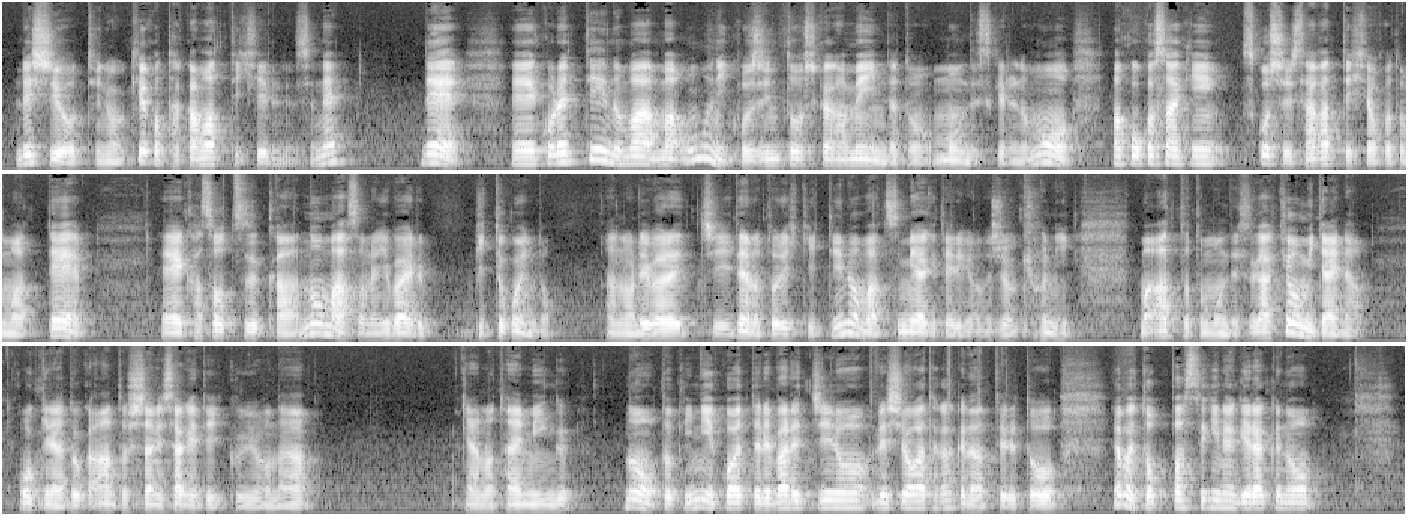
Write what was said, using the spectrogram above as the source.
レシオっていうのが結構高まってきてるんですよね。で、えー、これっていうのは、まあ、主に個人投資家がメインだと思うんですけれども、まあ、ここ最近少し下がってきたこともあって、えー、仮想通貨の,、まあそのいわゆるビットコインのあのレバレッジでの取引っていうのをまあ積み上げているような状況に、まあ、あったと思うんですが今日みたいな大きなドカーンと下に下げていくようなあのタイミングの時にこうやってレバレッジのレシオが高くなってるとやっぱり突発的な下落の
